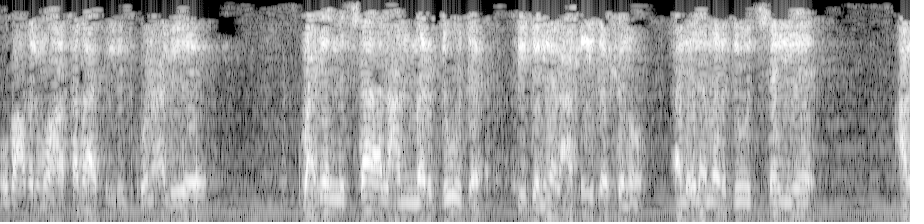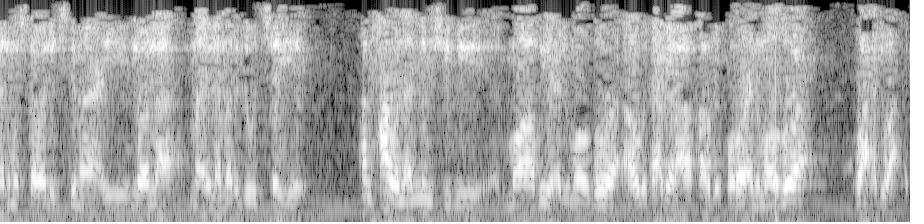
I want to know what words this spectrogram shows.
وبعض المؤاخذات اللي تكون عليه. وبعدين نتساءل عن مردوده في دنيا العقيدة شنو؟ هل له مردود سيء على المستوى الاجتماعي؟ لو لا ما له مردود سيء. هنحاول أن نمشي بمواضيع الموضوع أو بتعبير آخر بفروع الموضوع واحد واحد.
